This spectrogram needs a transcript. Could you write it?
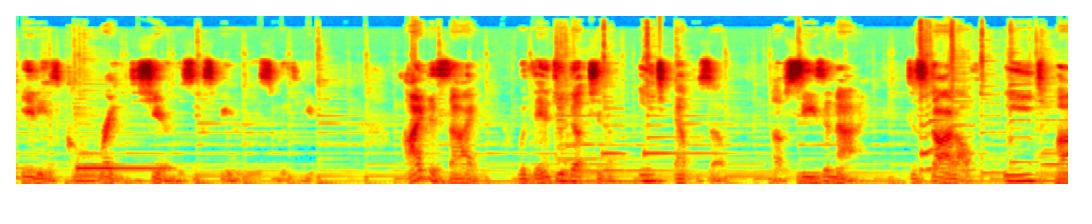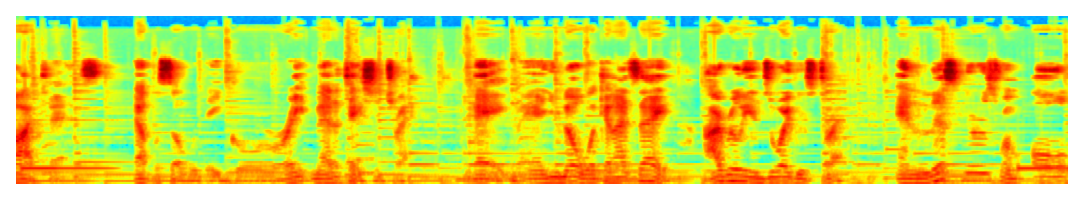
It is great to share this experience with you. I decided with the introduction of each episode of season nine to start off each podcast episode with a great meditation track. Hey, man, you know what can I say? I really enjoyed this track, and listeners from all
